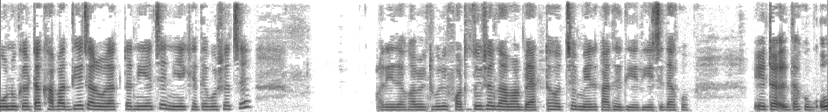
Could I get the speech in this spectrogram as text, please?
বনুকে একটা খাবার দিয়েছে আর ও একটা নিয়েছে, নিয়ে খেতে বসেছে। আর এই দেখো, আমি একটুখানি ফটো তুলছিলাম আমার ব্যাগটা হচ্ছে মেয়ের কাঁধে দিয়ে দিয়েছি, দেখো। এটা দেখো, ও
